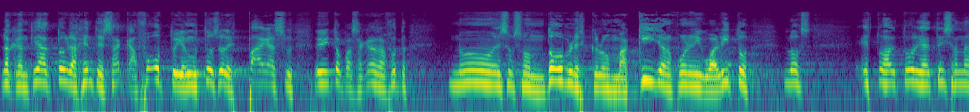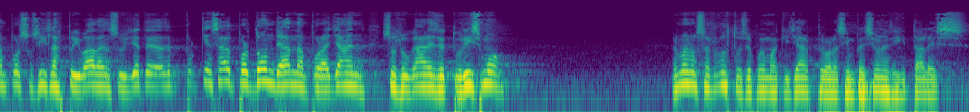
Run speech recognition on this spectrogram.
la cantidad de actores, la gente saca fotos y a todos se les paga su dedito para sacar esa foto. No, esos son dobles que los maquillan, los ponen igualitos. Los, estos actores y actrices andan por sus islas privadas, en sus yetes, quién sabe por dónde andan por allá en sus lugares de turismo. Hermanos, el rostro se puede maquillar, pero las impresiones digitales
